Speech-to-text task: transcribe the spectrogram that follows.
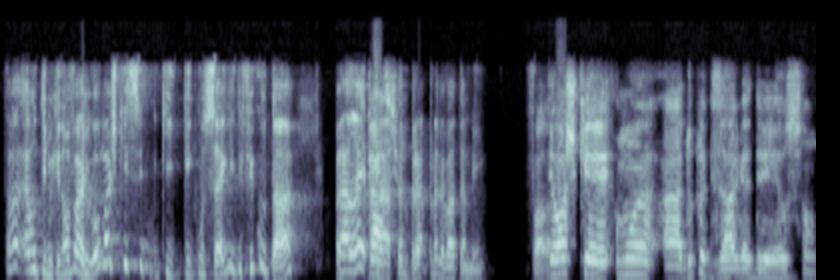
Então é um time que não faz gol, mas que, se, que, que consegue dificultar para levar também. Fala. Eu acho que é uma a dupla de zaga, Adrielson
